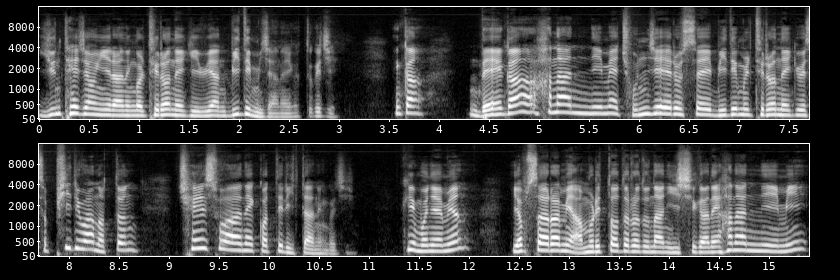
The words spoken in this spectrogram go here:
윤태정이라는 걸 드러내기 위한 믿음이잖아요. 이것도, 그지? 그러니까 내가 하나님의 존재로서의 믿음을 드러내기 위해서 필요한 어떤 최소한의 것들이 있다는 거지. 그게 뭐냐면 옆 사람이 아무리 떠들어도 난 이 시간에 하나님이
